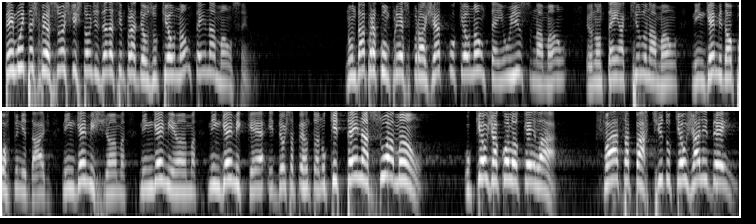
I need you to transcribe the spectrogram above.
Tem muitas pessoas que estão dizendo assim para Deus: O que eu não tenho na mão, Senhor. Não dá para cumprir esse projeto porque eu não tenho isso na mão, eu não tenho aquilo na mão, ninguém me dá oportunidade, ninguém me chama, ninguém me ama, ninguém me quer, e Deus está perguntando: o que tem na sua mão? O que eu já coloquei lá? Faça a partir do que eu já lhe dei.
